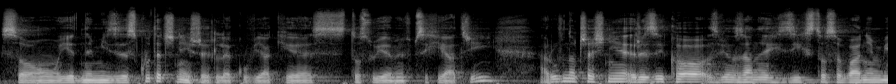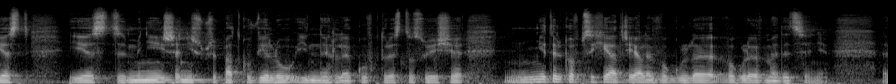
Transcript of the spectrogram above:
są jednymi ze skuteczniejszych leków, jakie stosujemy w psychiatrii, a równocześnie ryzyko związane z ich stosowaniem jest jest mniejsze niż w przypadku wielu innych leków, które stosuje się nie tylko w psychiatrii, ale w ogóle w, ogóle w medycynie. E,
